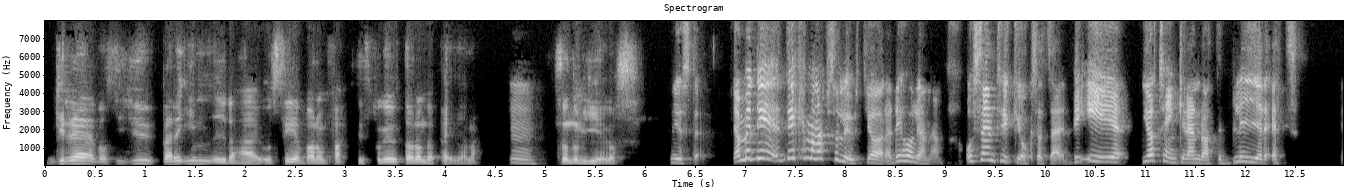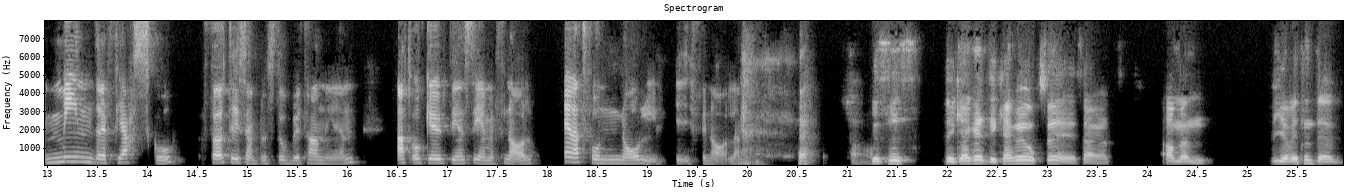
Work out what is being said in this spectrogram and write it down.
gräva oss djupare in i det här och se vad de faktiskt får ut av de där pengarna Mm. som de ger oss. Just det. Ja men det, det kan man absolut göra, det håller jag med om. Och sen tycker jag också att så här, det är, jag tänker ändå att det blir ett mindre fiasko för till exempel Storbritannien att åka ut i en semifinal än att få noll i finalen. Precis. Det kanske, det kanske också är så här att, ja men, jag vet inte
